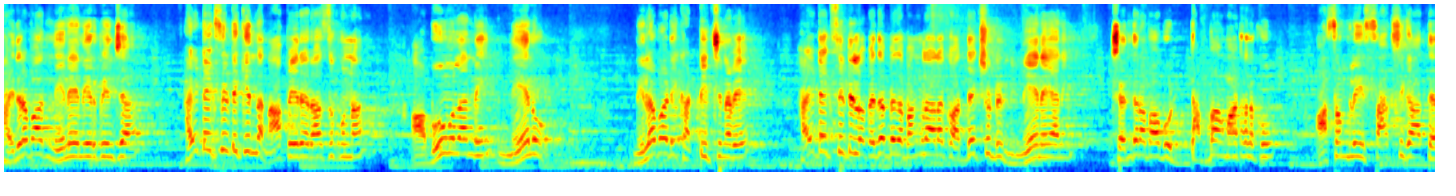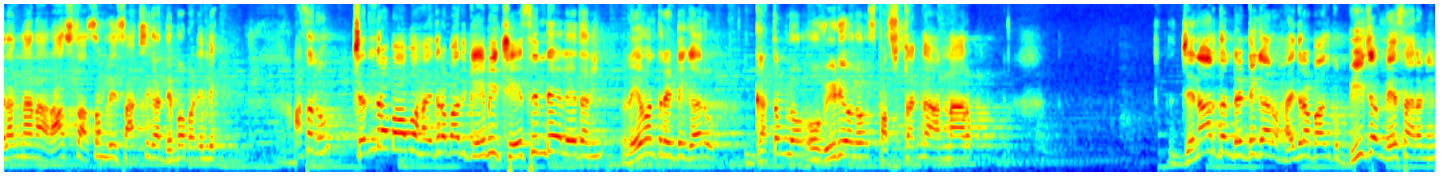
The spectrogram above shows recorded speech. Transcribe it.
హైదరాబాద్ నేనే నిర్మించా హైటెక్ సిటీ కింద నా పేరే రాసుకున్నా ఆ భూములన్నీ నేను నిలబడి కట్టించినవే. హైటెక్ సిటీలో పెద్ద పెద్ద బంగ్లాలకు అధ్యక్షుడిని నేనే అని చంద్రబాబు డబ్బా మాటలకు అసెంబ్లీ సాక్షిగా తెలంగాణ రాష్ట్ర అసెంబ్లీ సాక్షిగా దెబ్బపడింది అసలు చంద్రబాబు హైదరాబాద్కి ఏమీ చేసిందే లేదని రేవంత్ రెడ్డి గారు గతంలో ఓ వీడియోలో స్పష్టంగా అన్నారు. జనార్దన్ రెడ్డి గారు హైదరాబాద్కు బీజం వేశారని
